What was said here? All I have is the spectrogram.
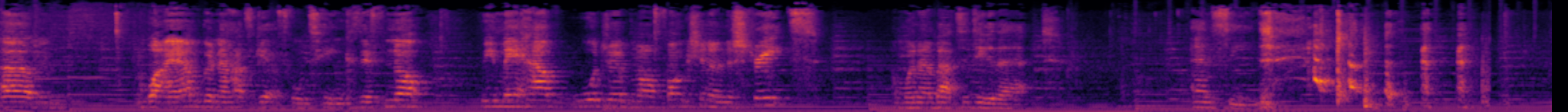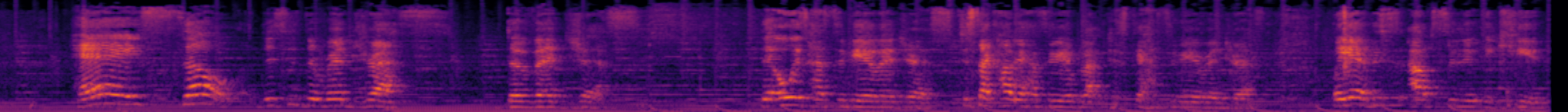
Um, but I am going to have to get a 14 because if not, we may have wardrobe malfunction on the streets. And we're not about to do that. And see. Hey, so this is the red dress. The red dress. There always has to be a red dress. Just like how there has to be a black dress, there has to be a red dress. But yeah, this is absolutely cute.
